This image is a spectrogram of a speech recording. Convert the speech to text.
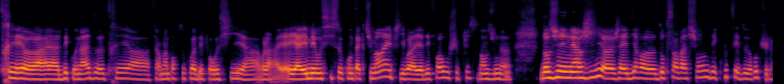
très à la déconnade, très à faire n'importe quoi des fois aussi, et à, voilà, et à aimer aussi ce contact humain. Et puis voilà, il y a des fois où je suis plus dans une, dans une énergie, j'allais dire, d'observation, d'écoute et de recul.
